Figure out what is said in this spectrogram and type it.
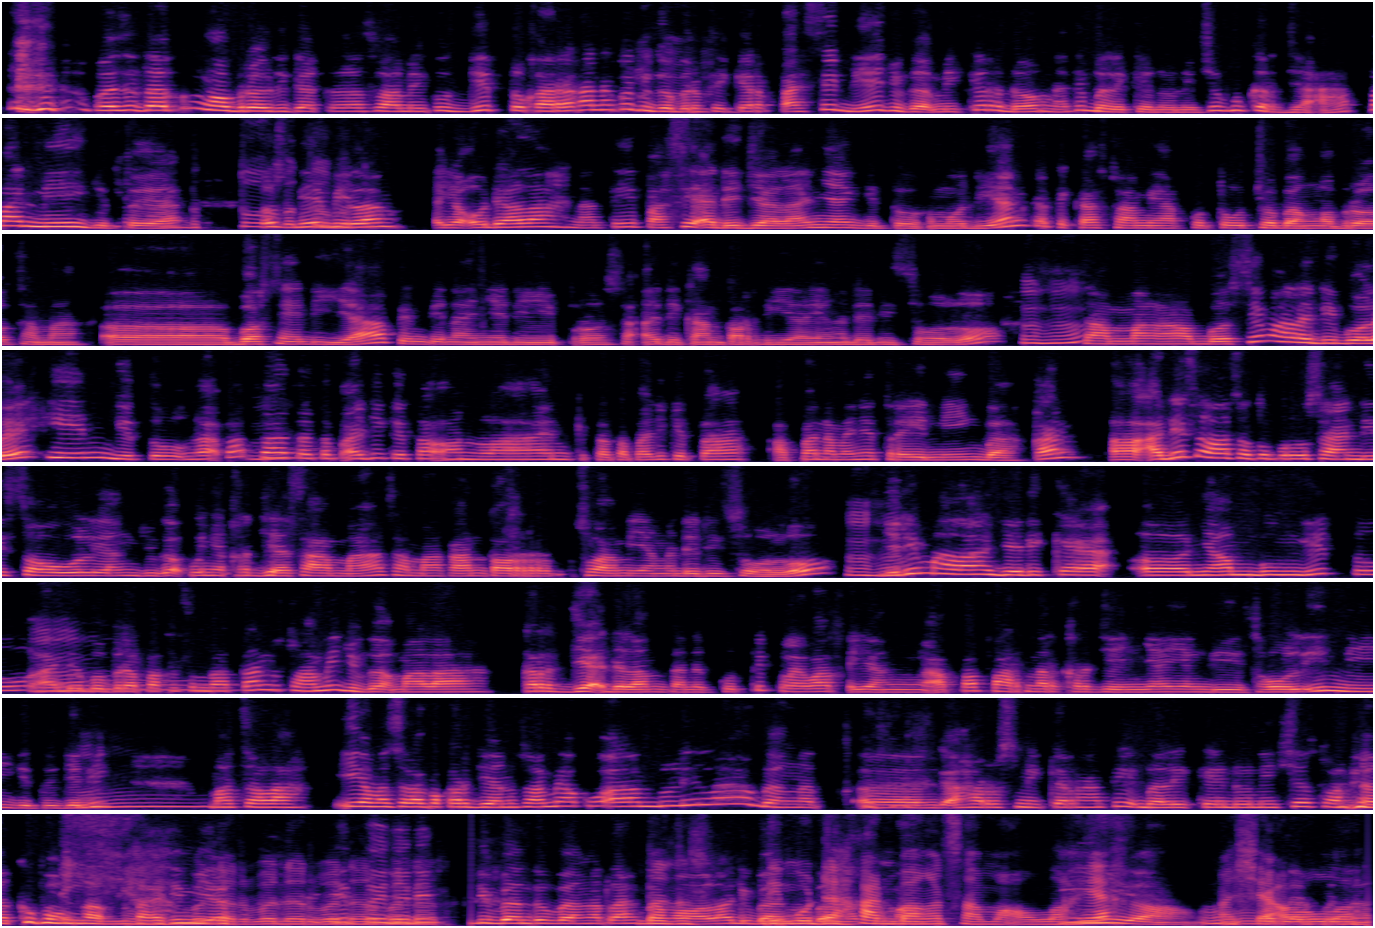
maksud aku ngobrol juga ke suamiku gitu, karena kan aku juga Mm-mm. berpikir pasti dia juga mikir dong, nanti balik ke Indonesia gue kerja apa nih gitu Iya, ya. betul Terus dia betul betul. bilang, ya udahlah, nanti pasti ada jalannya gitu. Kemudian ketika suami aku tuh coba ngobrol sama eh, bosnya dia, pimpinannya di perusahaan di kantor dia yang ada di Solo, Mhm. sama bosnya malah dibolehin gitu, nggak apa-apa, tetap Hmm. aja kita online, kita tetap aja kita apa namanya training. Bahkan eh, ada salah satu perusahaan di Seoul yang juga punya kerjasama sama kantor suami yang ada di Solo. Mhm. Jadi malah jadi kayak eh, nyambung gitu. Ada beberapa Hmm. kesempatan suami juga malah kerja dalam tanda kutip lewat yang apa partner kerjanya yang di Seoul ini gitu. Jadi Hmm. masalah iya masalah pekerjaan suami aku alhamdulillah banget eh, nggak harus mikir nanti balik ke Indonesia suami aku mau Iya, ngapain ya benar benar gitu benar jadi dibantu banget lah sama. Allah dibantu banget Dimudahkan sama banget sama Allah ya. iya mm, Masya Allah.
